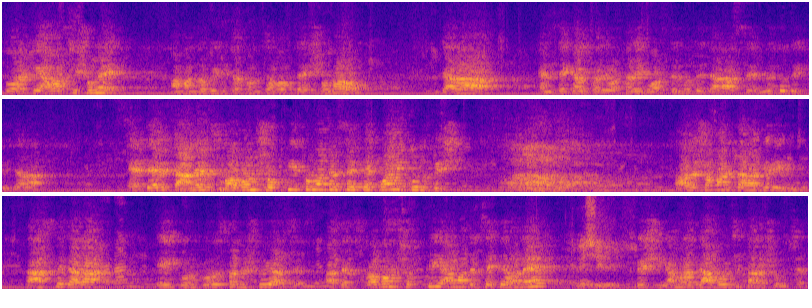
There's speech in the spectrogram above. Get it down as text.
তো ওরা কি আওয়াজ কি শোনে? আমার নবীজি তখন জবাব দেয়, শোনো, যারা এন্তেকাল করে, অর্থাৎ এই গর্তের মধ্যে যারা আছে মৃত ব্যক্তি যারা, এদের কানের শ্রবণ শক্তি তোমাদের চাইতে কয়েক গুণ বেশি। তাহলে সমাজ যারা গিরি আজকে যারা এই গরু গরুস্থানে শুয়ে আছেন তাদের শ্রবণ শক্তি আমাদের চাইতে অনেক বেশি। বেশি। আমরা যা বলছি তারা শুনছেন।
